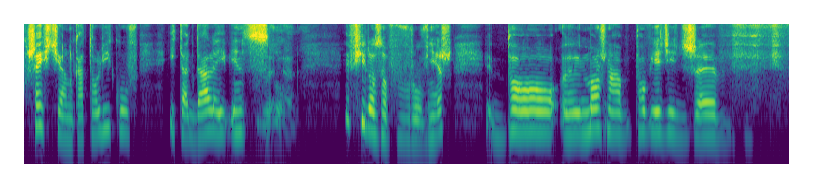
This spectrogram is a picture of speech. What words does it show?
chrześcijan, katolików i tak dalej, więc filozofów również, bo można powiedzieć, że w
